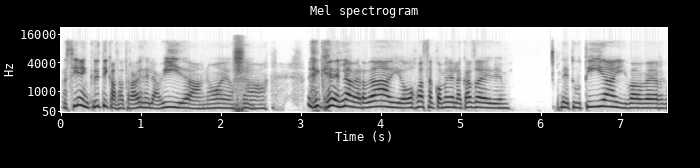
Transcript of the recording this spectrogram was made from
reciben críticas a través de la vida, ¿no? O sea, que es la verdad, digo, vos vas a comer en la casa de, tu tía y va a haber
